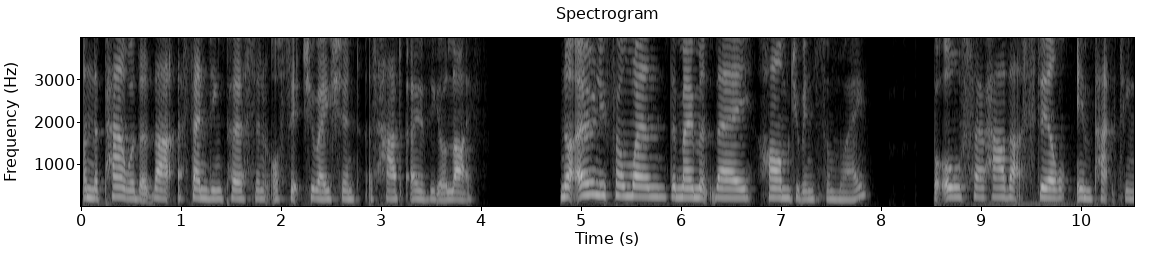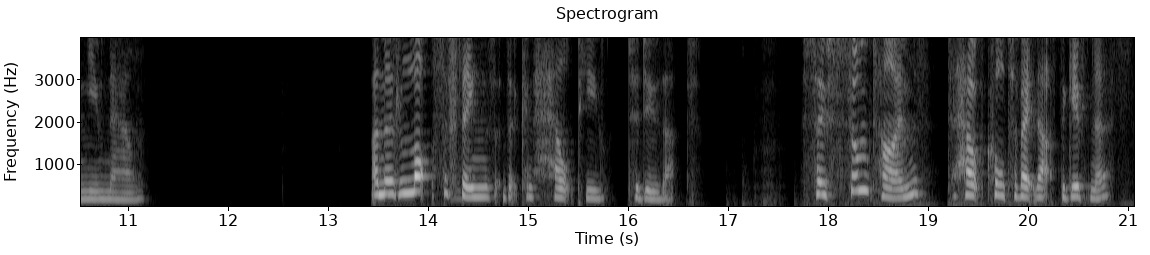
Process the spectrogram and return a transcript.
and the power that that offending person or situation has had over your life. Not only from when the moment they harmed you in some way, but also how that's still impacting you now. And there's lots of things that can help you to do that. So sometimes, to help cultivate that forgiveness,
